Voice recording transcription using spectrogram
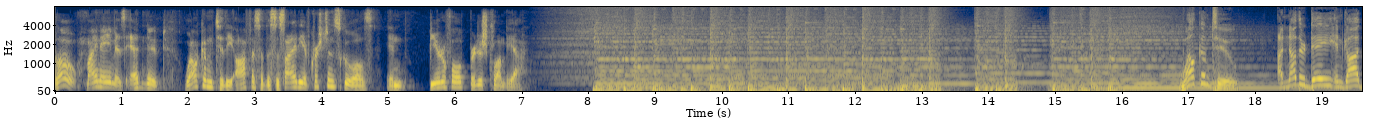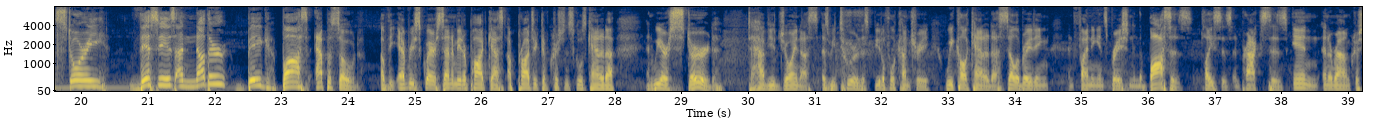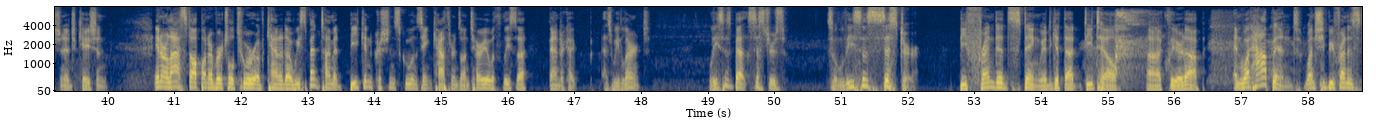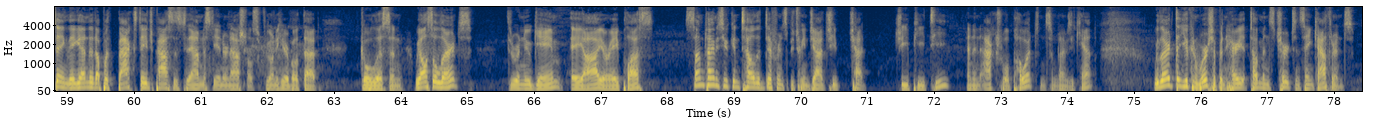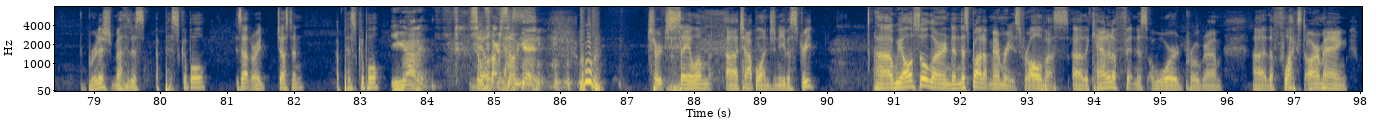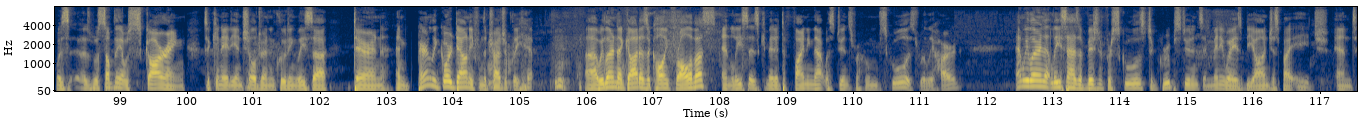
Hello, my name is Ed Noot. Welcome to the office of the Society of Christian Schools in beautiful British Columbia. Welcome to another day in God's story. This is another Big Boss episode of the Every Square Centimeter podcast, a project of Christian Schools Canada. And we are stirred to have you join us as we tour this beautiful country we call Canada, celebrating and finding inspiration in the bosses, places, and practices in and around Christian education. In our last stop on our virtual tour of Canada, we spent time at Beacon Christian School in St. Catharines, Ontario, with Lisa Vanderkype. As we learned, Lisa's be- sister's so Lisa's sister befriended Sting. We had to get that detail uh, cleared up. And what happened when she befriended Sting? They ended up with backstage passes to the Amnesty International. So if you want to hear about that, go listen. We also learned through a new game, AI or A plus. Sometimes you can tell the difference between Chat, G- Chat GPT and an actual poet, and sometimes you can't. We learned that you can worship in Harriet Tubman's church in St. Catharines, the British Methodist Episcopal. Is that right, Justin? Episcopal? You got it. So Nailed it, far, so good. Church Salem uh, Chapel on Geneva Street. Uh, we also learned, and this brought up memories for all of us, uh, the Canada Fitness Award program. Uh, the flexed arm hang was was something that was scarring to Canadian children, including Lisa, Darren, and apparently Gord Downie from the Tragically Hip. Uh, we learned that God has a calling for all of us, and Lisa is committed to finding that with students for whom school is really hard. And we learned that Lisa has a vision for schools to group students in many ways beyond just by age. And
